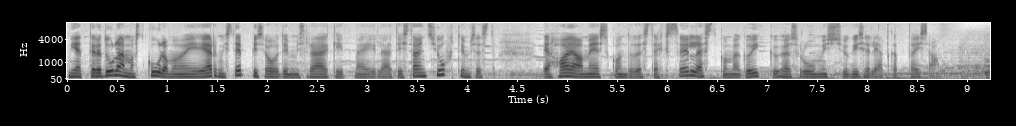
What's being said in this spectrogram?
nii et tere tulemast kuulama meie järgmist episoodi, mis räägib meile distantsjuhtimisest ja hajameeskondadest ehk sellest, kui me kõik ühes ruumis sügisel jätkata ei saa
